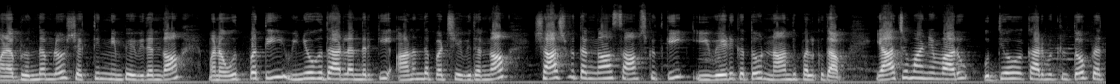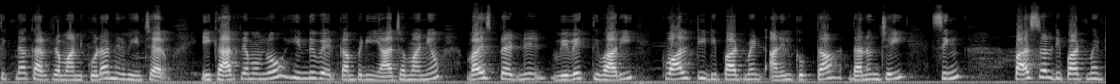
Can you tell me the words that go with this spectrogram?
మన బృందంలో శక్తిని నింపే విధంగా మన ఉత్పత్తి వినియోగదారులందరికీ ఆనందపరిచే విధంగా శాశ్వతంగా సంస్కృతికి ఈ వేడుకతో నాంది పలుకుదాం. యాజమాన్యం వారు ఉద్యోగ కార్మికులతో ప్రతిజ్ఞా కార్యక్రమాన్ని కూడా నిర్వహించారు నిర్వహించారు ఈ కార్యక్రమంలో హిందూవేర్ కంపెనీ యాజమాన్యం vice president Vivek Tiwari quality department Anil Gupta Dhananjay Singh personal department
